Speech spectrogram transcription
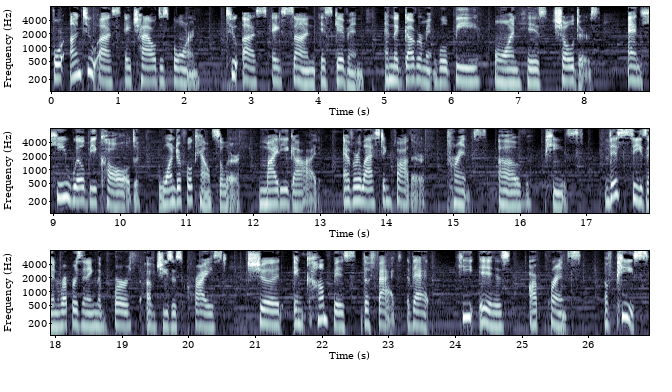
For unto us a child is born, to us a son is given, and the government will be on his shoulders. And he will be called Wonderful Counselor, Mighty God, Everlasting Father, Prince of Peace. This season, representing the birth of Jesus Christ, should encompass the fact that he is our Prince of Peace.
